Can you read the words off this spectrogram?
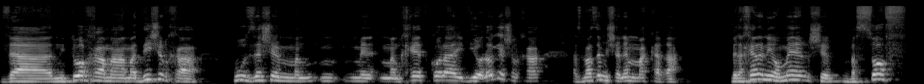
והניתוח המעמדי שלך הוא זה שמנחה את כל האידיאולוגיה שלך, אז מה זה משנה מה קרה? ולכן אני אומר שבסוף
